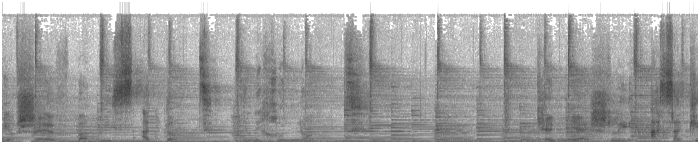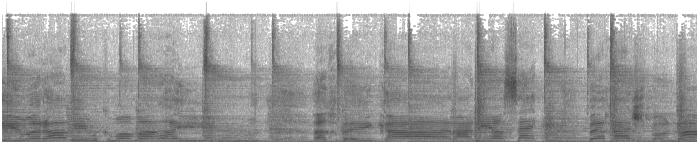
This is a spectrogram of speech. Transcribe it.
יושב במסעדות הנכונות. כן, יש לי עסקים רבים כמו מים, אך בעיקר אני עוסק בחשבונות.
